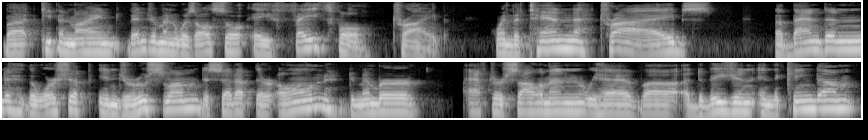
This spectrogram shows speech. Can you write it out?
but keep in mind, Benjamin was also a faithful tribe. When the ten tribes abandoned the worship in Jerusalem to set up their own. Do you remember after Solomon, we have uh, a division in the kingdom?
